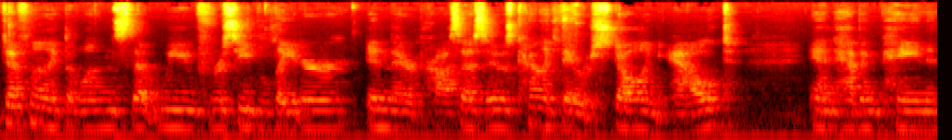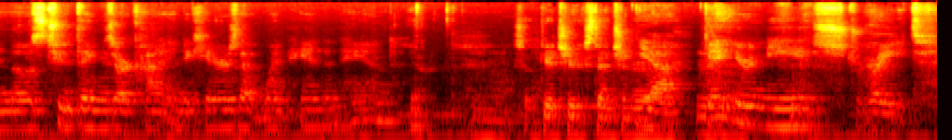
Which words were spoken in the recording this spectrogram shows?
definitely like the ones that we've received later in their process. It was kind of like they were stalling out and having pain, and those two things are kind of indicators that went hand in hand. Yeah. Mm-hmm. So get your extension early. Yeah, get your knee straight.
